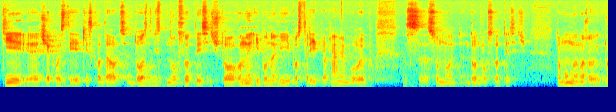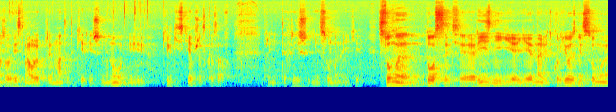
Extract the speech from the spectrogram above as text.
Ті е, чек-листи, які складалися до 200 тисяч, то вони і по новій, і по старій програмі були б з сумою до 200 тисяч. Тому ми можливість мали приймати такі рішення. Ну і кількість я вже сказав прийнятих рішень і суми на які. Суми досить е, різні є, є навіть курйозні суми.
